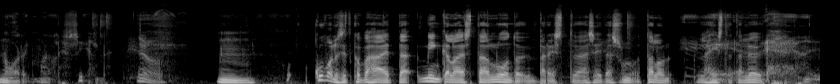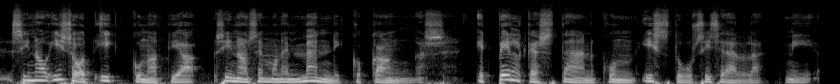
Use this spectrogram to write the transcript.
nuorimmalle sieltä. Joo. Mm. Kuvallisitko vähän, että minkälaista luontoympäristöä siitä sun talon lähistöltä löytyy? Siinä on isot ikkunat ja siinä on semmoinen männikkokangas. Et pelkästään kun istuu sisällä, niin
